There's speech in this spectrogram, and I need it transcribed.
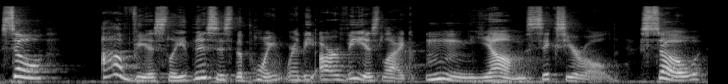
so obviously, this is the point where the RV is like, mmm, yum, six year old. So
